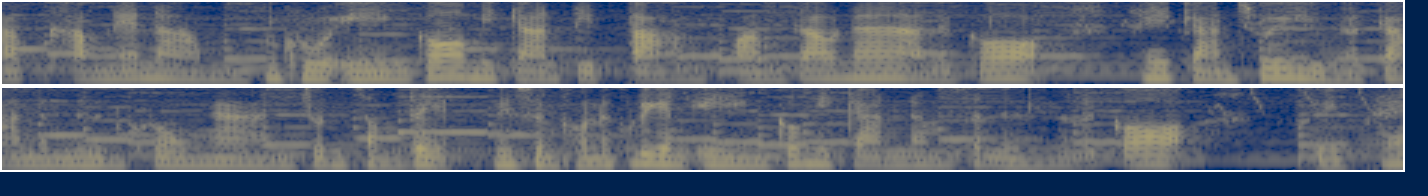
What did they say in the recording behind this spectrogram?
รับคำแนะนำคุณครูเองก็มีการติดตามความก้าวหน้า แล้วก็ให้การช่วยเหลือการดำเนินโครงงานจนสำเร็จ ในส่วนของนักเรียนเองก็มีการนำเสนอ แล้วก็เผยแพร่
